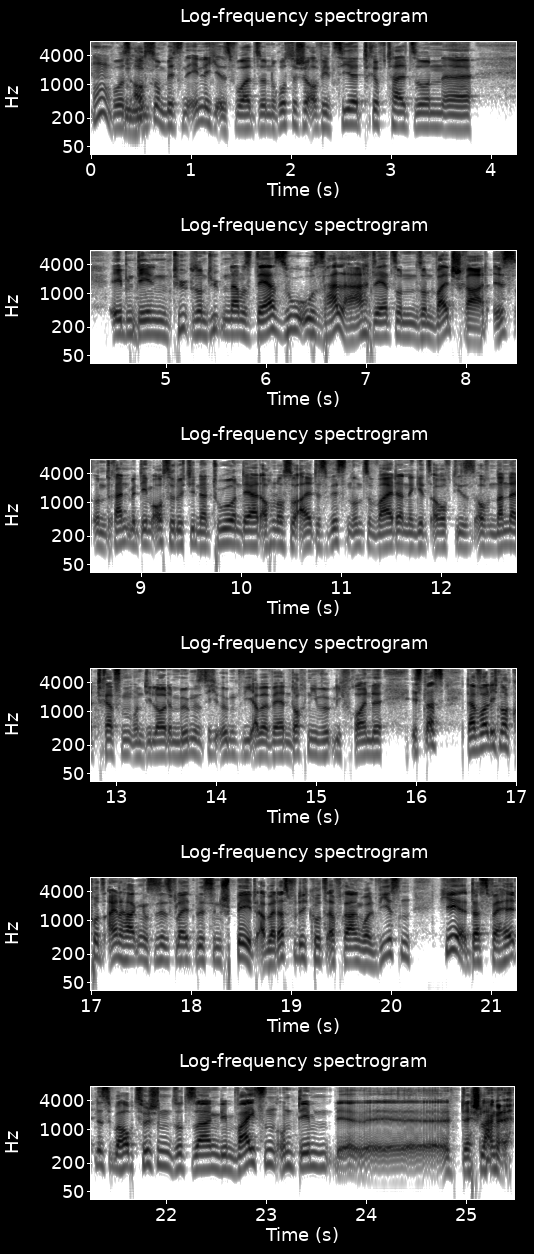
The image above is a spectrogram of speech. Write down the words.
Mhm. Wo es auch so ein bisschen ähnlich ist, wo halt so ein russischer Offizier trifft halt so ein. Äh, eben den Typ, so einen Typen namens Dersu Usala, der jetzt so ein, so ein Waldschrat ist und rennt mit dem auch so durch die Natur und der hat auch noch so altes Wissen und so weiter. Und dann geht es auch auf dieses Aufeinandertreffen und die Leute mögen sich irgendwie, aber werden doch nie wirklich Freunde. Ist das, da wollte ich noch kurz einhaken, es ist jetzt vielleicht ein bisschen spät, aber das würde ich kurz erfragen wollen. Wie ist denn hier das Verhältnis überhaupt zwischen sozusagen dem Weißen und dem äh, der Schlange?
